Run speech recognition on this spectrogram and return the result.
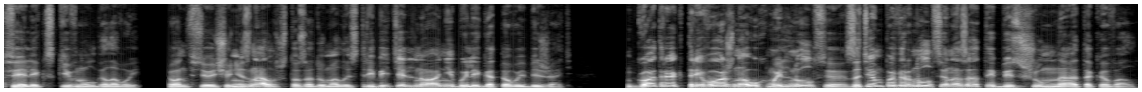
Феликс кивнул головой. Он все еще не знал, что задумал истребитель, но они были готовы бежать. Готрек тревожно ухмыльнулся, затем повернулся назад и бесшумно атаковал.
